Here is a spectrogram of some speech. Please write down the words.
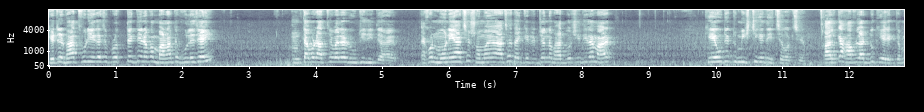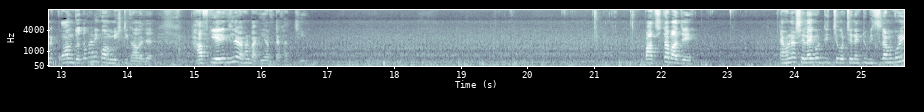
কেটের ভাত ফুরিয়ে গেছে প্রত্যেক দিন এরকম বানাতে ভুলে যাই। তারপর রাত্রিবেলা রুটি দিতে হয়। এখন মনে আছে, সময় আছে, তাই কেটের জন্য ভাত বসিয়ে দিলাম। আর খেয়ে উঠে একটু মিষ্টি খেতে ইচ্ছে করছে। কালকে হাফ লাড্ডু খেয়ে রেখেছি মানে কম, যতখানি কম মিষ্টি খাওয়া যায়। হাফ খেয়ে রেখেছিলাম, এখন বাকি হাফটা খাচ্ছি। পাঁচটা বাজে। এখন আর সেলাই করতে ইচ্ছে করছে না, একটু বিশ্রাম করি,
